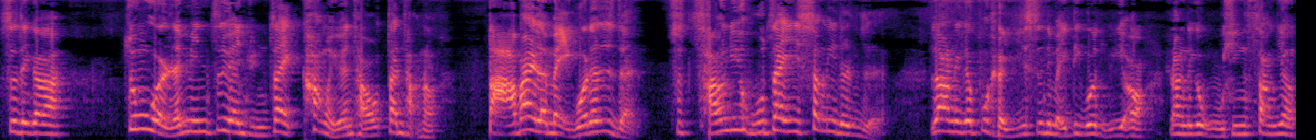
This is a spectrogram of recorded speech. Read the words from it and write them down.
是这个中国人民志愿军在抗美援朝战场上打败了美国的日子，是长津湖战役胜利的日子，让那个不可一世的美帝国主义啊，让那个五星上将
